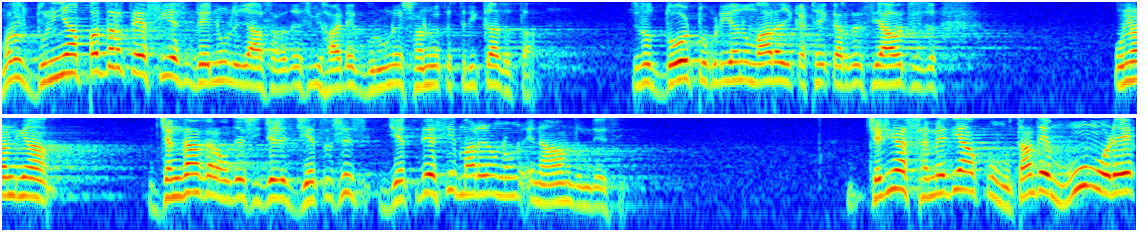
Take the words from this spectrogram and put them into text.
ਮਤਲਬ ਦੁਨੀਆ ਪੱਧਰ ਤੇ ਅਸੀਂ ਇਸ ਦਿਨ ਨੂੰ ਲਿਜਾ ਸਕਦੇ ਸੀ ਵੀ ਸਾਡੇ ਗੁਰੂ ਨੇ ਸਾਨੂੰ ਇੱਕ ਤਰੀਕਾ ਦਿੱਤਾ। ਜਦੋਂ ਦੋ ਟੁਕੜੀਆਂ ਨੂੰ ਮਹਾਰਾਜ ਇਕੱਠੇ ਕਰਦੇ ਸੀ, ਆਪਸ ਵਿੱਚ ਉਹਨਾਂ ਦੀਆਂ ਜੰਗਾਂ ਕਰਾਉਂਦੇ ਸੀ, ਜਿਹੜੇ ਜਿੱਤ ਸੀ, ਜਿੱਤਦੇ ਸੀ, ਮਹਾਰਾਜ ਉਹਨਾਂ ਨੂੰ ਇਨਾਮ ਦਿੰਦੇ ਸੀ। ਜਿਹੜੀਆਂ ਸਮੇਂ ਦੀਆਂ ਹਕੂਮਤਾਂ ਦੇ ਮੂੰਹ ਮੋੜੇ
